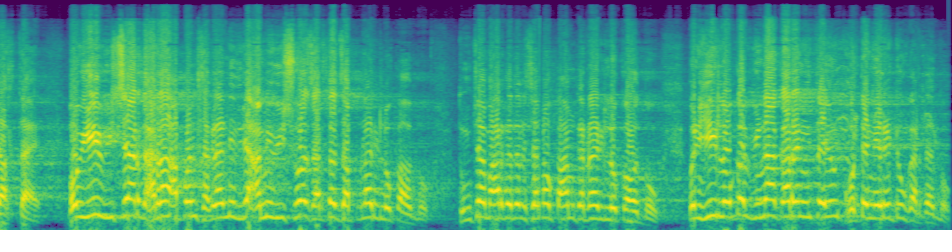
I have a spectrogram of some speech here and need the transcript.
जास्त आहे. हो ही विचारधारा आपण सगळ्यांनी दिली. आम्ही विश्वासार्थ जपणारी लोक आहोत तुमच्या मार्गदर्शनावर काम करणारी लोक आहोत भाऊ. पण ही लोक विनाकारण इथं येऊन खोटे नेरेटिव्ह करतात भाऊ.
